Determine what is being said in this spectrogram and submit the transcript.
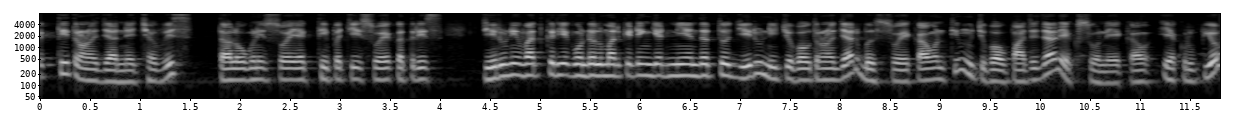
એકથી ત્રણ હજાર ને છવ્વીસ, તલ ઓગણીસો એકથી પચીસો એકત્રીસ. જીરુની વાત કરીએ ગોંડલ માર્કેટિંગ યાર્ડની અંદર તો જીરું નીચો ભાવ ત્રણ હજાર બસો એકાવનથી ઊંચો ભાવ પાંચ હજાર એકસો ને એક રૂપિયો.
